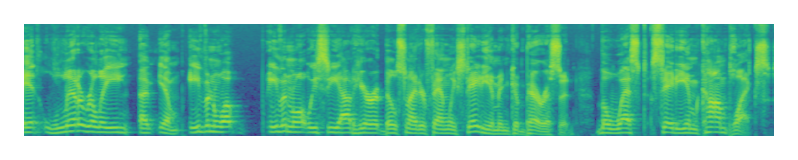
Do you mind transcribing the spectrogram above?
It literally, uh, you know, even what even what we see out here at Bill Snyder Family Stadium in comparison, the West Stadium complex.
